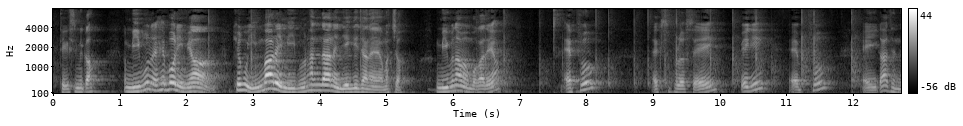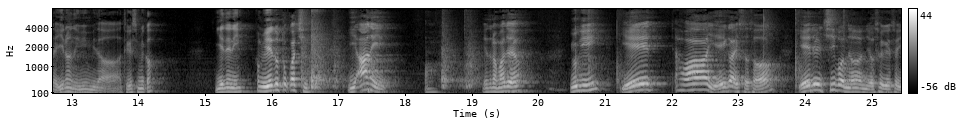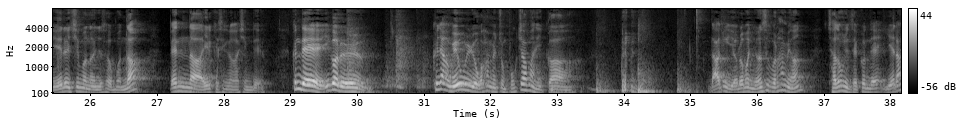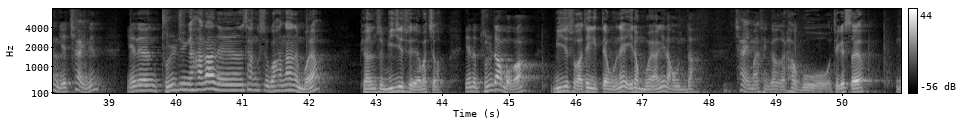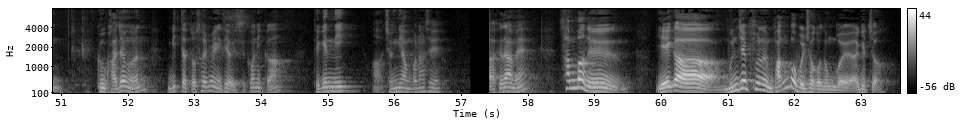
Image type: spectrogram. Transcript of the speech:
되겠습니까? 그럼 미분을 해버리면 결국 인말을 미분한다는 얘기잖아요 맞죠? 미분하면 뭐가 돼요? f x 플러스 a 빼기 f a가 된다 이런 의미입니다 되겠습니까? 이해되니? 그럼 얘도 똑같이 이 안에 어, 얘들아 맞아요? 여기 얘와 얘가 있어서 얘를 집어넣은 녀석에서 얘를 집어넣은 녀석을 뭔다? 뺀다 이렇게 생각하시면 돼요 근데 이거를 그냥 외우려고 하면 좀 복잡하니까 나중에 여러 번 연습을 하면 자동으로 될 건데 얘랑 얘 차이는 얘는 둘 중에 하나는 상수고 하나는 뭐야? 변수 미지수예요 맞죠? 얘는 둘 다 뭐가? 미지수가 되기 때문에 이런 모양이 나온다 차이만 생각을 하고 되겠어요? 음. 그 과정은 밑에 또 설명이 되어 있을 거니까 되겠니? 어, 정리 한번 하세요 아, 그 다음에 3번은 얘가 문제 푸는 방법을 적어 놓은 거예요 알겠죠?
